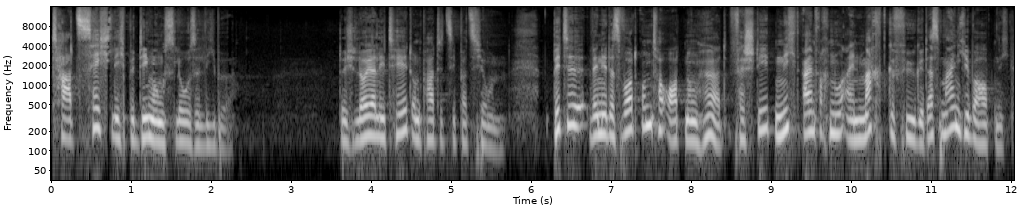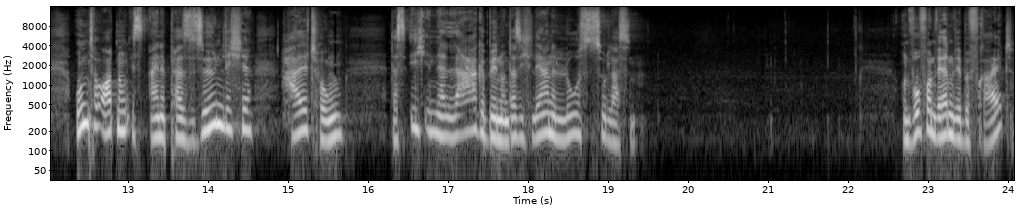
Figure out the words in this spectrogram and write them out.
tatsächlich bedingungslose Liebe, durch Loyalität und Partizipation. Bitte, wenn ihr das Wort Unterordnung hört, versteht nicht einfach nur ein Machtgefüge, das meine ich überhaupt nicht. Unterordnung ist eine persönliche Haltung, dass ich in der Lage bin und dass ich lerne loszulassen. Und wovon werden wir befreit?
